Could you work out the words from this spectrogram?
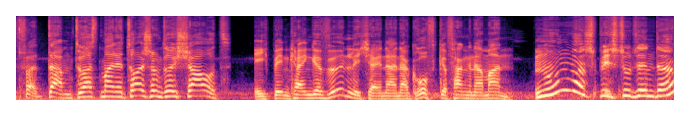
Verdammt, du hast meine Täuschung durchschaut. Ich bin kein gewöhnlicher in einer Gruft gefangener Mann. Nun, was bist du denn dann?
